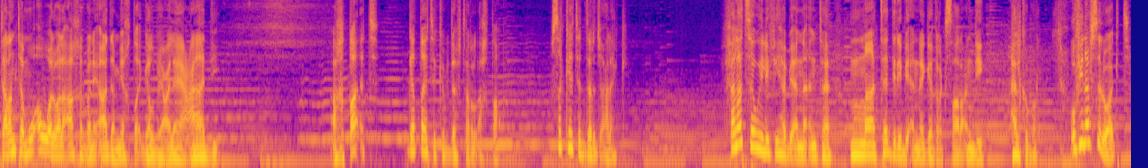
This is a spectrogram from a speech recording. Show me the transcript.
ترى أنت مو أول ولا آخر بني آدم يخطأ قلبي عليه عادي. أخطأت؟ قطيتك بدفتر الأخطاء. وسكيت الدرج عليك. فلا تسوي لي فيها بأن أنت ما تدري بأن قدرك صار عندي هالكبر. وفي نفس الوقت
